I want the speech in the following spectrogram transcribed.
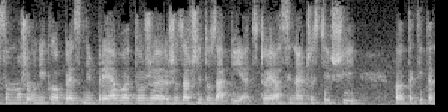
sa môže u niekoho presne prejavovať to, že, že začne to zapíjať. To je asi najčastejší taký ten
